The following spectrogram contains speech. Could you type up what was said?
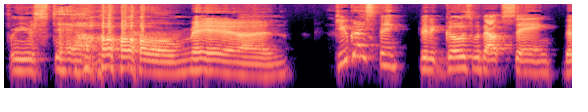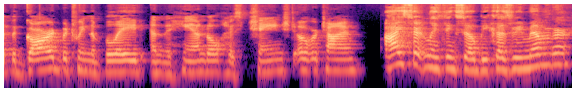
for your stab. Oh man. Do you guys think that it goes without saying that the guard between the blade and the handle has changed over time? I certainly think so because remember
